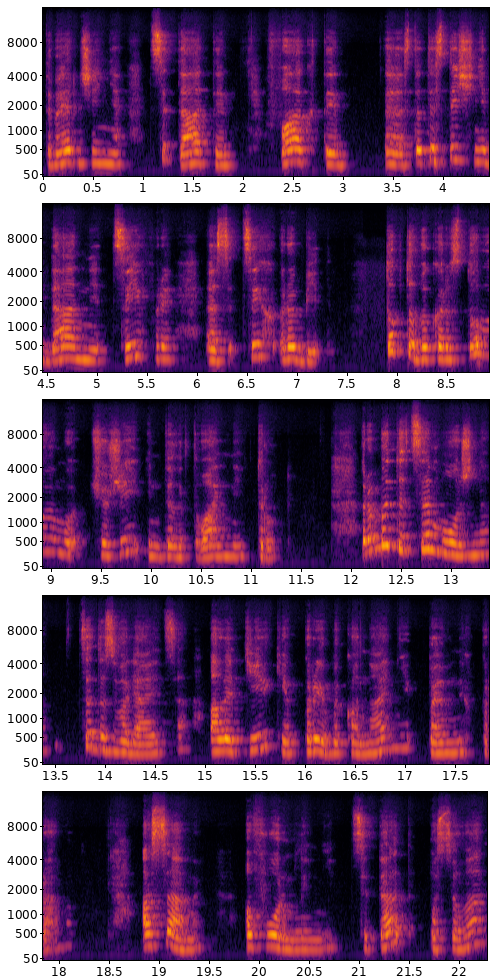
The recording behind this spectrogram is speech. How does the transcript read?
твердження, цитати, факти, статистичні дані, цифри е, з цих робіт, тобто використовуємо чужий інтелектуальний труд. Робити це можна, це дозволяється, але тільки при виконанні певних правил, а саме оформленні цитат, посилань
